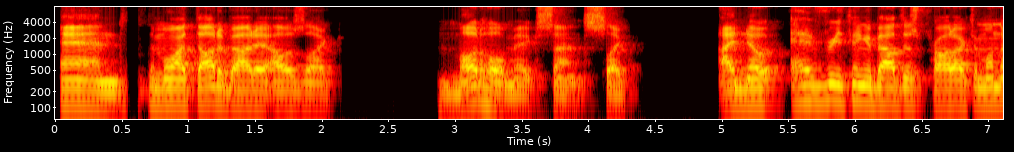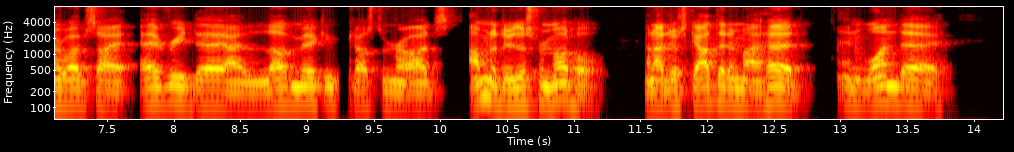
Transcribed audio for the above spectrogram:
And the more I thought about it, I was like, Mudhole makes sense. Like I know everything about this product. I'm on their website every day. I love making custom rods. I'm going to do this for Mudhole. And I just got that in my head. And one day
